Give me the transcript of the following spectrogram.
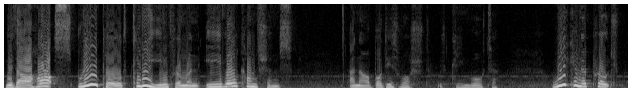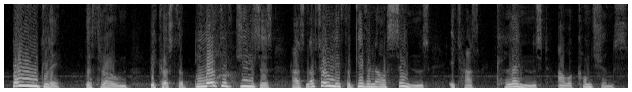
with our hearts sprinkled clean from an evil conscience and our bodies washed with clean water. We can approach boldly the throne because the blood of Jesus has not only forgiven our sins, it has cleansed our conscience.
